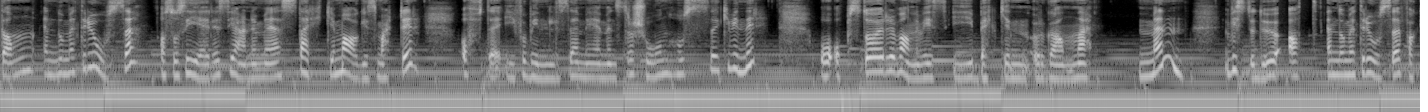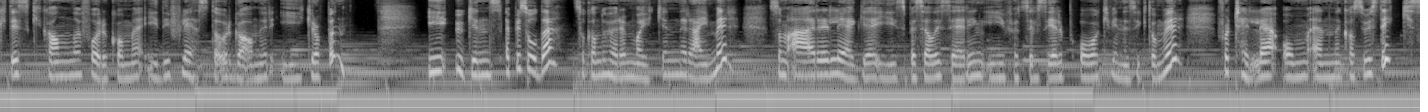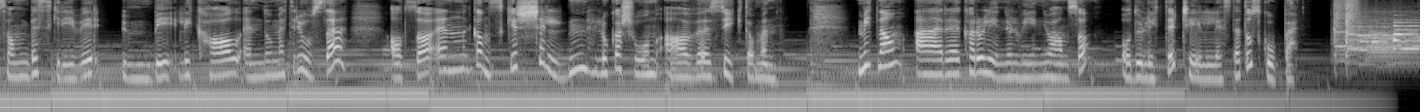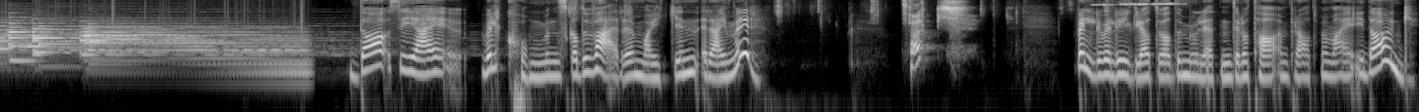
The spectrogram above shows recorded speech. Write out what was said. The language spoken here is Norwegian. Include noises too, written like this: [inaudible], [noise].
Tilstanden endometriose assosieres gjerne med sterke magesmerter, ofte i forbindelse med menstruasjon hos kvinner, og oppstår vanligvis i bekkenorganene. Men visste du at endometriose faktisk kan forekomme i de fleste organer i kroppen? I ukens episode så kan du høre Maiken Reimer, som er lege i spesialisering i fødselshjelp og kvinnesykdommer, fortelle om en kasuistikk som beskriver umbilikal endometriose, altså en ganske sjelden lokasjon av sykdommen. Mitt navn er Caroline Ulvin Johansson, og du lytter til Stetoskopet. Da sier jeg velkommen skal du være, Maiken Reimer. Takk. Veldig veldig hyggelig at du hadde muligheten til å ta en prat med meg i dag.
